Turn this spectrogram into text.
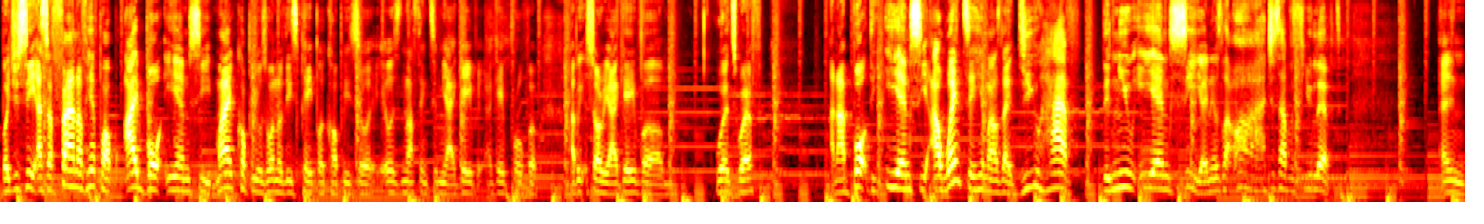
But you see, as a fan of hip hop, I bought EMC. My copy was one of these paper copies, so it was nothing to me. I gave it. I gave Proverb. I sorry, I gave um, Wordsworth, and I bought the EMC. I went to him. I was like, "Do you have the new EMC?" And he was like, "Oh, I just have a few left." And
